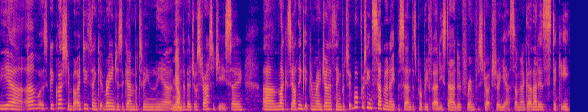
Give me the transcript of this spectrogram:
Yeah, um, well, it's a good question, but I do think it ranges again between the, uh, the Yeah. individual strategies. So, um, like I say, I think it can range anything between well, between seven and eight percent is probably fairly standard for infrastructure. Yes, I mean I get that is sticky.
